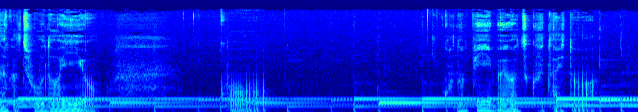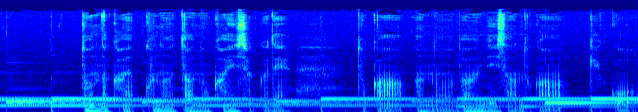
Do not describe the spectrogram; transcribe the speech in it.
なんかちょうどいいよ。こうこの PV を作った人はどんなかこの歌の解釈でとかあの Vaundy さんとか結構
